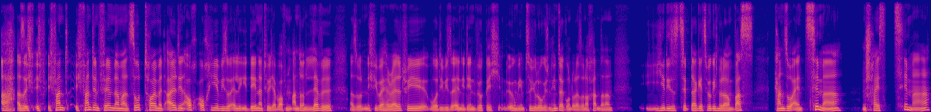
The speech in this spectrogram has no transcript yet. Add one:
Ah, also ich, ich, ich, fand, ich fand den Film damals so toll mit all den, auch, auch hier visuelle Ideen natürlich, aber auf einem anderen Level. Also nicht wie bei Hereditary, wo die visuellen Ideen wirklich irgendwie einen psychologischen Hintergrund oder so noch hatten, sondern hier dieses Zip, da geht es wirklich nur darum, was kann so ein Zimmer, ein scheiß Zimmer,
